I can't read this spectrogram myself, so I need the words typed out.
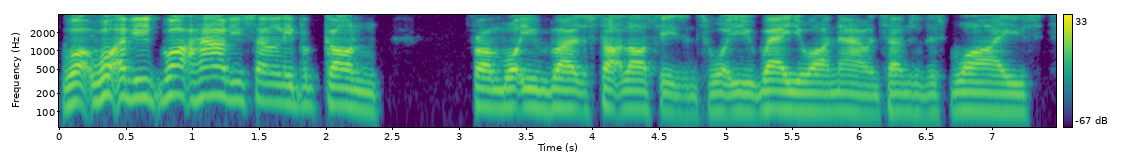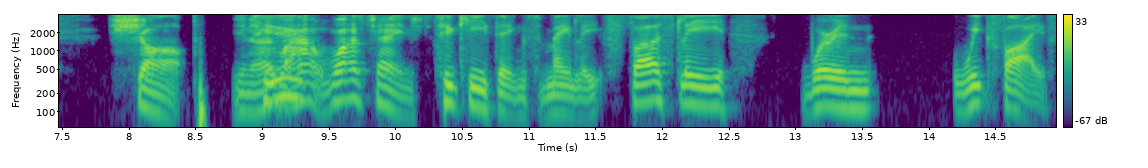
What what have you what how have you suddenly gone from what you were at the start of last season to what you where you are now in terms of this wise sharp? You know, two, how, what has changed? Two key things mainly. Firstly, we're in week five.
